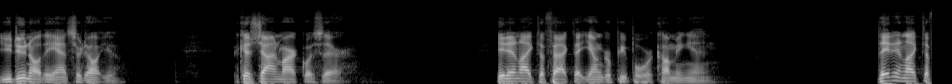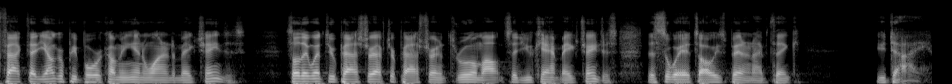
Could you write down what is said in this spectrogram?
You do know the answer, don't you? Because John Mark was there. He didn't like the fact that younger people were coming in. They didn't like the fact that younger people were coming in and wanted to make changes. So they went through pastor after pastor and threw them out and said, You can't make changes. This is the way it's always been. And I think, You die.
